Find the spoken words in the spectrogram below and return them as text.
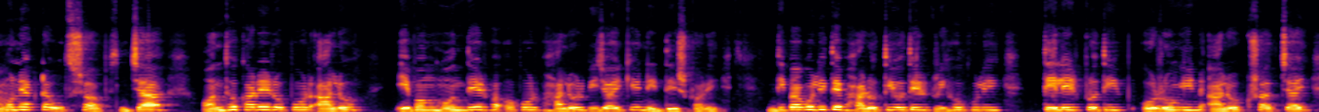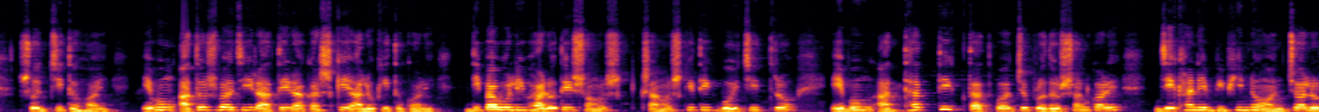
এমন একটা উৎসব যা অন্ধকারের ওপর আলো এবং মন্দের ওপর ভালোর বিজয়কে নির্দেশ করে। দীপাবলিতে ভারতীয়দের গৃহগুলি তেলের প্রদীপ ও রঙিন আলোকসজ্জায় সজ্জিত হয় এবং আতশবাজি রাতের আকাশকে আলোকিত করে। দীপাবলি ভারতের সাংস্কৃতিক বৈচিত্র্য এবং আধ্যাত্মিক তাৎপর্য প্রদর্শন করে, যেখানে বিভিন্ন অঞ্চল ও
